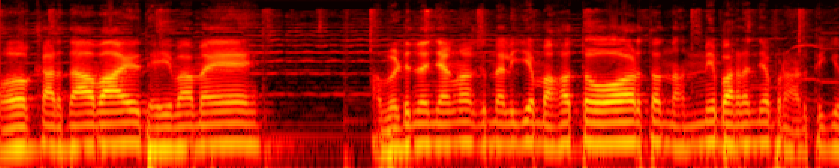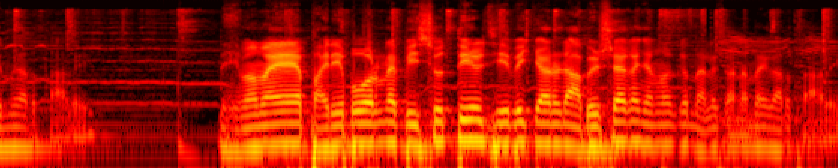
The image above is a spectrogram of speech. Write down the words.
ഓ കർത്താവായ ദൈവമേ അവിടുന്ന് ഞങ്ങൾക്ക് നൽകിയ മഹത്വോർത്ത നന്ദി പറഞ്ഞ് പ്രാർത്ഥിക്കുന്ന കർത്താവേ. ദൈവമേ പരിപൂർണ വിശുദ്ധിയിൽ ജീവിക്കാനുള്ള അഭിഷേകം ഞങ്ങൾക്ക് നൽകണമേ കർത്താവേ.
